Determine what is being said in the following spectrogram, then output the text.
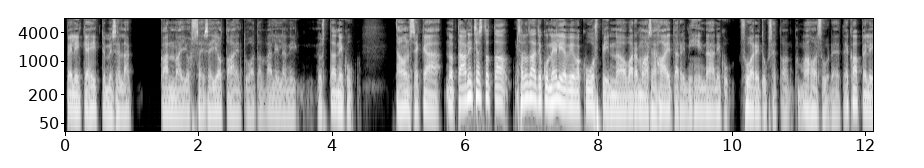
pelin kehittymisellä kanna, jos ei se jotain tuota välillä, niin just tämä, niin kuin, tämä on sekä, no tämä on itse asiassa, tota, sanotaan, että joku 4-6 pinnaa on varmaan se haitari, mihin nämä niin kuin, suoritukset on mahdollisuudet. Eka peli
